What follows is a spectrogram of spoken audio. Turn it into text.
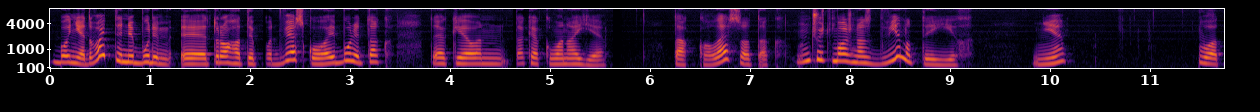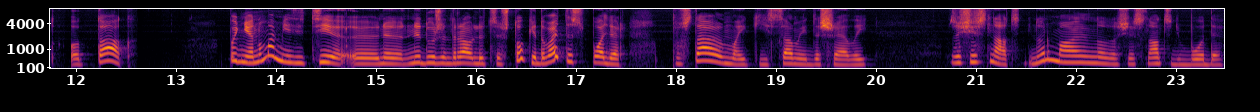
Бо ні, давайте не будемо е, трогати подвіску, а й буде так, так, так, як вона є. Так, колеса так. Ну, чуть можна здвинути їх. Ні. От, от так. Бо ні, ну мамі ці е, не, не дуже нравляться штуки. Давайте спойлер поставимо якийсь самий дешевий. За 16. Нормально, за 16 буде.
